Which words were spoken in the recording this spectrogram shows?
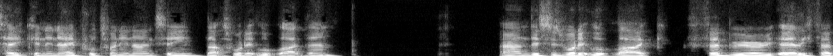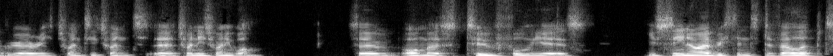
taken in April 2019. That's what it looked like then. And this is what it looked like February, early February 2020, uh, 2021. So almost two full years. You've seen how everything's developed.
